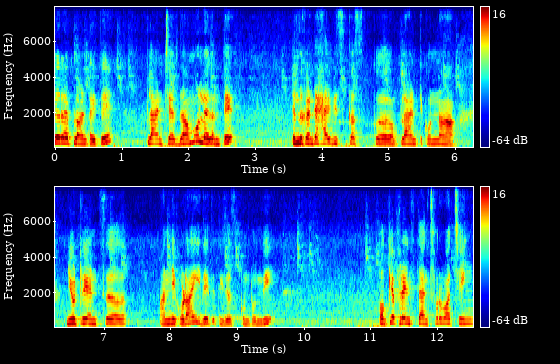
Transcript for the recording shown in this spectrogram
వేరే ప్లాంట్ అయితే ప్లాంట్ చేద్దాము. లేదంటే ఎందుకంటే హైవిస్కస్ ప్లాంట్కి ఉన్న న్యూట్రియంట్స్ అన్నీ కూడా ఇదైతే తీసేసుకుంటుంది. Okay friends thanks for watching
